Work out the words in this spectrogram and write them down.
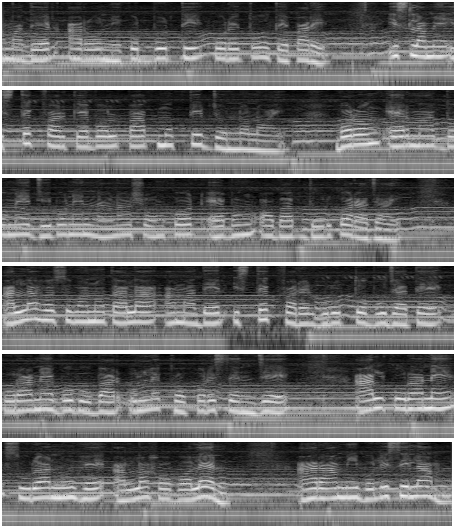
আমাদের আরও নিকটবর্তী করে তুলতে পারে। ইসলামে ইস্তেকফার কেবল পাপ মুক্তির জন্য নয়, বরং এর মাধ্যমে জীবনের নানা সংকট এবং অভাব দূর করা যায়। আল্লাহ সুবানো তালা আমাদের ইস্তেকফারের গুরুত্ব বুঝাতে কোরআনে বহুবার উল্লেখ করেছেন যে, আল কোরআনে সুরা নুহে আল্লাহ বলেন, আর আমি বলেছিলাম,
